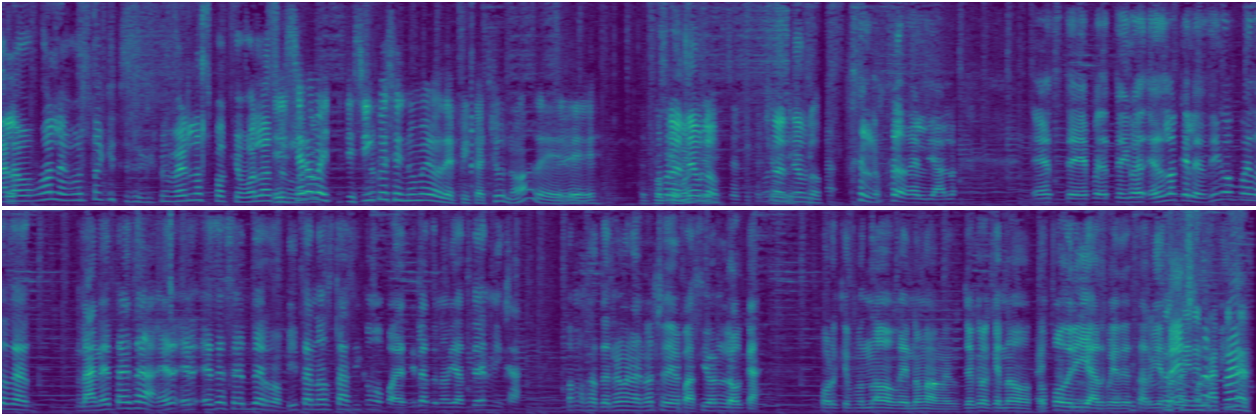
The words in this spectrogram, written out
a la mamá le gusta que se- ver las pokebolas El en la ropa. 025 es el número de Pikachu, ¿no? De, Sí. de- De Número del diablo. Número del diablo. el número del diablo. Este, pues te digo, es lo que les digo, pues, o sea, la neta, esa, e- e- ese set de ropita no está así como para decirle a tu novia, ten, mija, vamos a tener una noche de pasión loca. Porque, pues, no, güey, no mames, yo creo que no, no podrías, güey, de estar viendo Eso las tienen máquinas,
